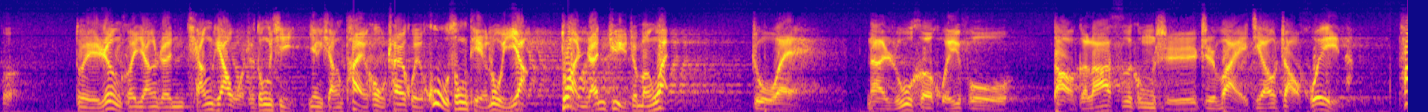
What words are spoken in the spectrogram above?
策。对任何洋人强加我这东西，应像太后拆毁护松铁路一样，断然拒之门外。诸位，那如何回复？道格拉斯公使之外交照会呢？太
